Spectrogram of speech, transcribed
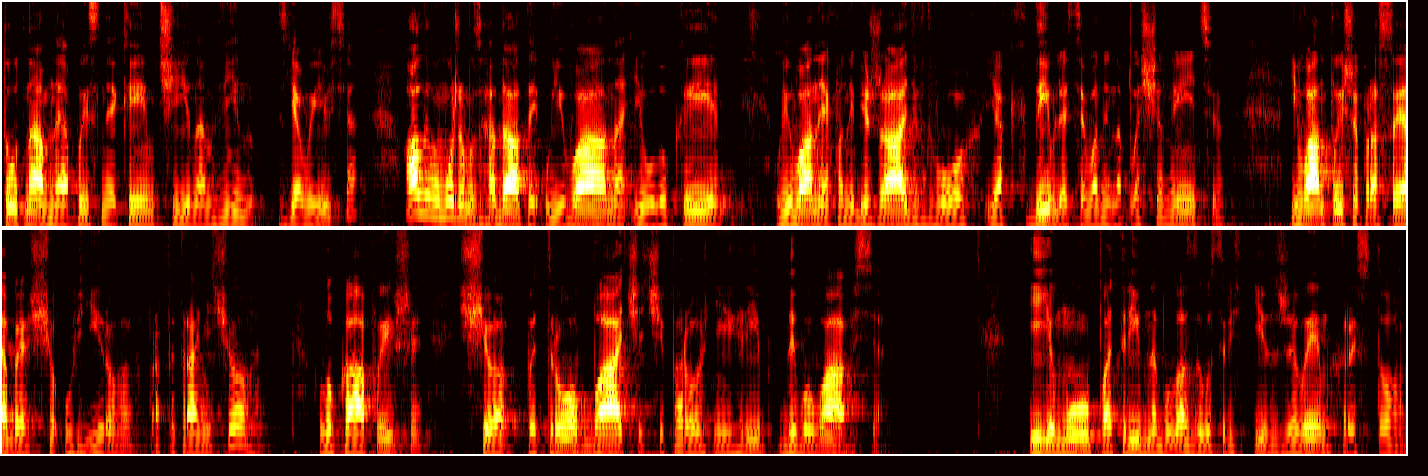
Тут нам не описано, яким чином він з'явився, але ми можемо згадати у Івана і у Луки, у Івана, як вони біжать вдвох, як дивляться вони на плащаницю. Іван пише про себе, що увірував, про Петра нічого. Лука пише, що Петро, бачачи порожній гріб, дивувався. І йому потрібна була зустріч із живим Христом,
